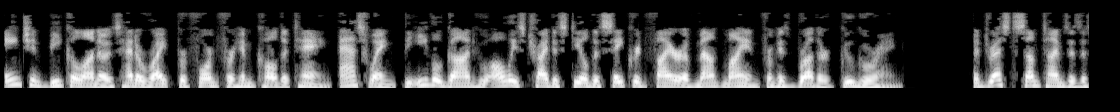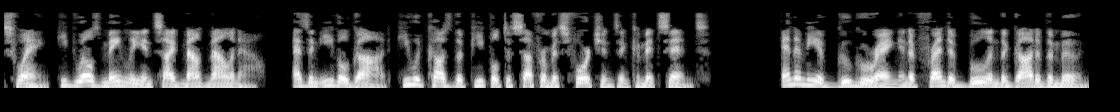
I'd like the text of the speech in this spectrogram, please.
Ancient Bicolanos had a rite performed for him called Atang, Aswang, the evil god who always tried to steal the sacred fire of Mount Mayon from his brother, Gugurang. Addressed sometimes as Aswang, he dwells mainly inside Mount Malinao. As an evil god, he would cause the people to suffer misfortunes and commit sins. Enemy of Gugurang and a friend of Bulan the god of the moon,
